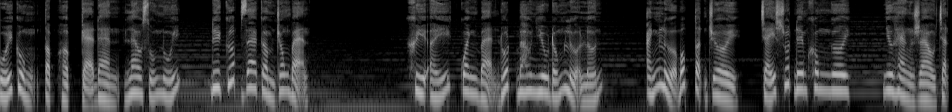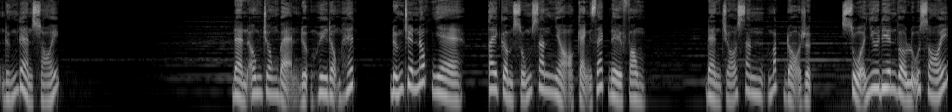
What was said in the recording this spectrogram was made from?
Cuối cùng tập hợp kẻ đàn leo xuống núi, đi cướp gia cầm trong bạn. Khi ấy, quanh bạn đốt bao nhiêu đống lửa lớn. Ánh lửa bốc tận trời, cháy suốt đêm không ngơi, như hàng rào chặn đứng đàn sói. Đàn ông trong bạn được huy động hết, đứng trên nóc nhà, tay cầm súng săn nhỏ cảnh giác đề phòng. Đàn chó săn mắt đỏ rực, sủa như điên vào lũ sói,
